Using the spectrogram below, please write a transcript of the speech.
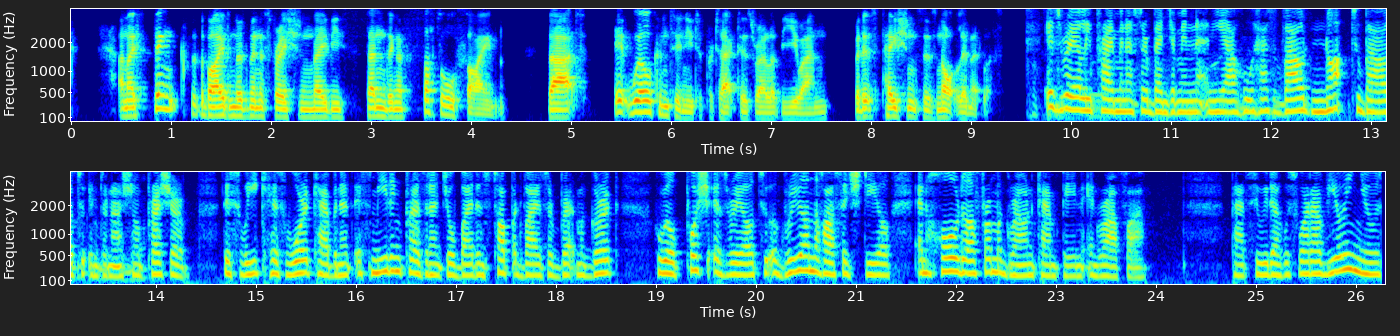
And I think that the Biden administration may be sending a subtle sign that it will continue to protect Israel at the UN, but its patience is not limitless. Israeli Prime Minister Benjamin Netanyahu has vowed not to bow to international pressure. This week, his war cabinet is meeting President Joe Biden's top advisor, Brett McGurk, who will push Israel to agree on the hostage deal and hold off from a ground campaign in Rafah. Patsy Widakuswara, VOA News.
